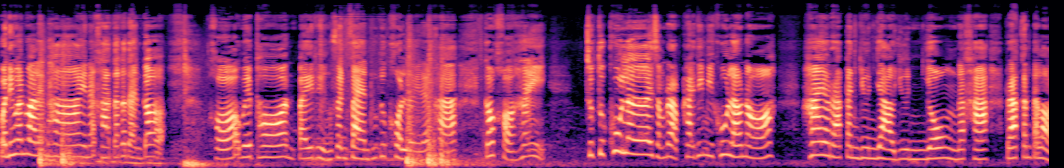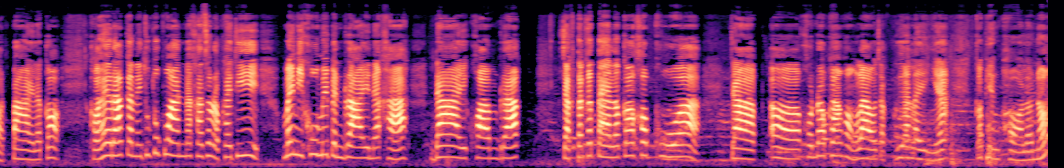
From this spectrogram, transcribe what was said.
วันนี้วันวาเลนไทน์นะคะตั๊กะแตนก็ขออวพรไปถึงแฟนๆทุกๆ คนเลยนะคะ ก็ขอให้ทุกๆ คู่เลยสำหรับใครที่มีคู่แล้วเนาะให้รักกันยืนยาวยืนยงนะคะ รักกันตลอดไปแล้วก็ขอให้รักกันในทุกๆวันนะคะสำหรับใครที่ไม่มีคู่ไม่เป็นไรนะคะ ได้ความรักจากตั๊กแตนแล้วก็ครอบครัว จากคนรอบข้างของเราจากเพื่อนอะไรอย่างเงี้ย ก็เพียงพอแล้วเนาะ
